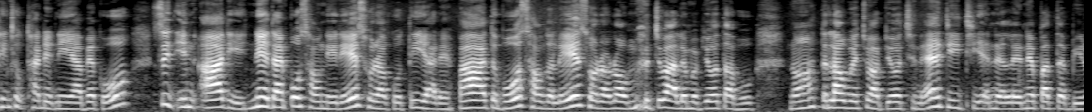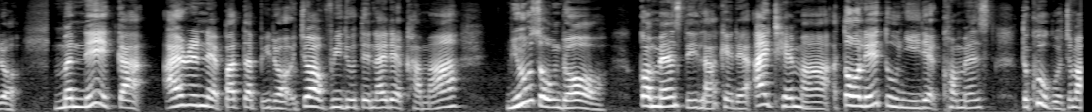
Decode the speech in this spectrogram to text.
ထိန်းချုပ်ထားတဲ့နေရာဘက်ကိုစစ် in RD နေတိုင်းပို့ဆောင်နေတယ်ဆိုတာကိုသိရတယ်။ဘာသဘောဆောင်တယ်လဲဆိုတော့ကျမလည်းမပြောတတ်ဘူး။နော်ဒီလောက်ပဲကျမပြောချင်တယ်ဒီ TNLA နဲ့ပတ်သက်ပြီးတော့မနေ့က iron နဲ့ပတ်သက်ပြီးတော့ကျမဗီဒီယိုတင်လိုက်တဲ့အခါမှာမျိုးစုံတော့ comments တွေလာခဲ့တယ်အဲ့ထဲမှာအတော်လေးတူညီတဲ့ comments တခုကိုကျွန်မ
